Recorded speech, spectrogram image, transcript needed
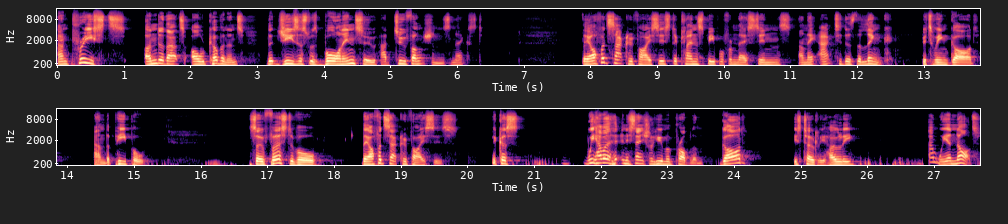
And priests under that Old Covenant that Jesus was born into had two functions next. They offered sacrifices to cleanse people from their sins, and they acted as the link between God and the people. So, first of all, they offered sacrifices because we have an essential human problem. God is totally holy, and we are not.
